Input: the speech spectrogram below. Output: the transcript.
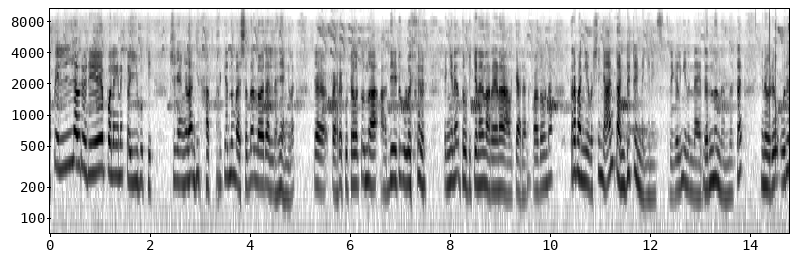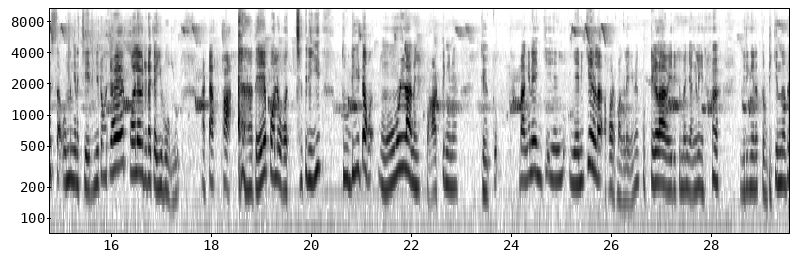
അപ്പോൾ എല്ലാവരും ഒരേപോലെ ഇങ്ങനെ കൈപൊക്കി പക്ഷെ ഞങ്ങൾ അങ്ങനെ അത്രയ്ക്കൊന്നും വശതുള്ളവരല്ല ഞങ്ങൾ പേരക്കുട്ടികൾക്കൊന്നും ആദ്യമായിട്ട് കുളി എങ്ങനെ തുടിക്കണമെന്ന് അറിയണ ആൾക്കാരാണ്. അപ്പോൾ അതുകൊണ്ട് അത്ര ഭംഗിയാണ് പക്ഷെ ഞാൻ കണ്ടിട്ടുണ്ട് ഇങ്ങനെ സ്ത്രീകൾ ഇങ്ങനെ നിരന്ന് നിന്നിട്ട് ഇങ്ങനെ ഒരു ഒരു ഒന്നിങ്ങനെ ചെരിഞ്ഞിട്ട് ഒരേപോലെ അവരുടെ കൈ പോകും അട്ട അതേപോലെ ഒച്ചത്തിൽ ഈ തുടിയുടെ മുകളിലാണ് ഈ പാട്ടിങ്ങനെ കേൾക്കും. അപ്പം അങ്ങനെ എനിക്ക് എനി- എനിക്കുള്ള ഓർമ്മകൾ ഇങ്ങനെ കുട്ടികളായിരിക്കുമ്പോൾ ഞങ്ങളിങ്ങനെ ഇവരിങ്ങനെ തുടിക്കുന്നത്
